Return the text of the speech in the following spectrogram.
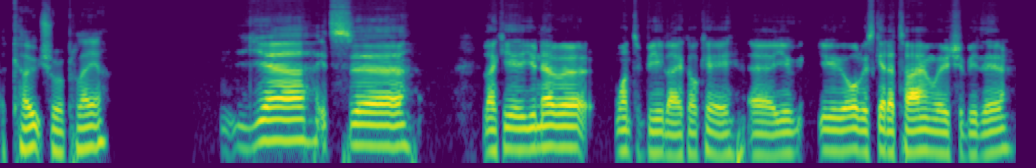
a coach or a player? Yeah, it's uh, like you, you never want to be like okay, uh, you you always get a time where you should be there,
